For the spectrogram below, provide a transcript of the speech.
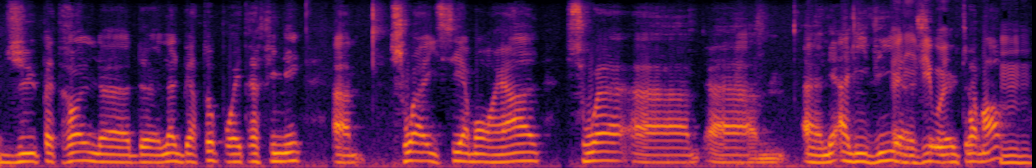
du pétrole de l'Alberta pour être affiné soit ici à Montréal, soit à, à, à, Lévis, à Lévis euh, mhm.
